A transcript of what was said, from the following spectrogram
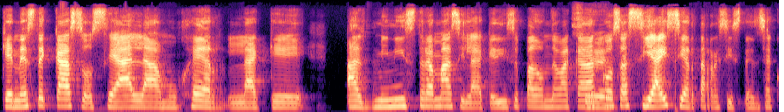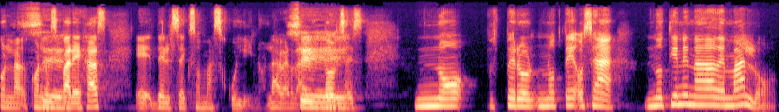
que en este caso sea la mujer la que administra más y la que dice para dónde va cada cosa, sí hay cierta resistencia con, la, con las parejas eh, del sexo masculino, la verdad. Entonces, no, pues, pero no te, o sea, no tiene nada de malo.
